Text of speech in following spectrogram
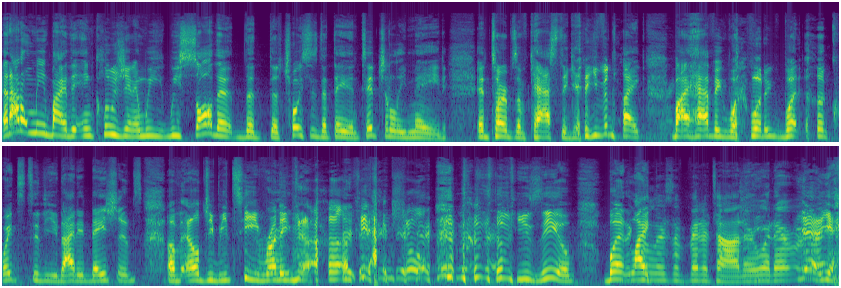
and I don't mean by the inclusion. And we we saw the the, the choices that they intentionally made in terms of casting it, even like right. by having what what what equates to the United Nations of LGBT right. running the, uh, the actual the museum. But the like colors of Benetton or whatever. Yeah, right? yeah.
